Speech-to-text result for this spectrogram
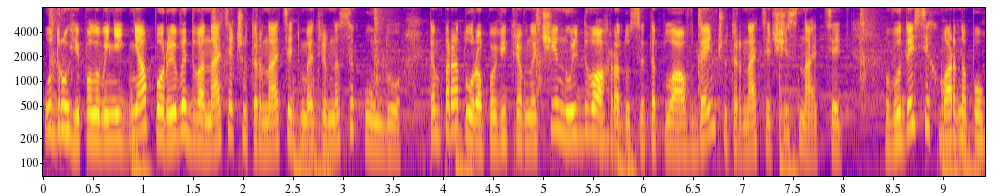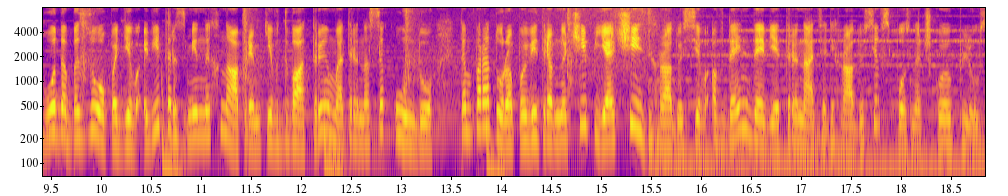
У другій половині дня пориви 12-14 метрів на секунду. Температура повітря вночі 0,2 градуси тепла, в день 14-16. В Одесі хмарна погода без опадів. Вітер змінних напрямків 2-3 метри на секунду. Температура повітря вночі 5-6 градусів, а в день 9-13 градусів з позначкою плюс.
